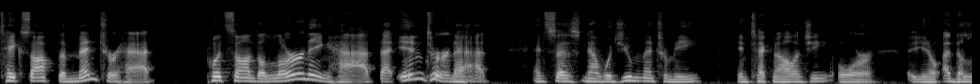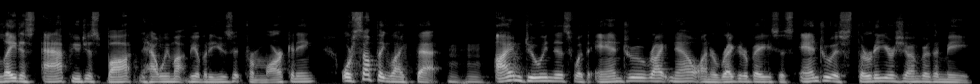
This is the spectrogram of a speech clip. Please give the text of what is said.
takes off the mentor hat, puts on the learning hat, that mentern hat, and says, Now, would you mentor me in technology or you know uh, the latest app you just bought and how we might be able to use it for marketing or something like that mm-hmm. i'm doing this with andrew right now on a regular basis andrew is 30 years younger than me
